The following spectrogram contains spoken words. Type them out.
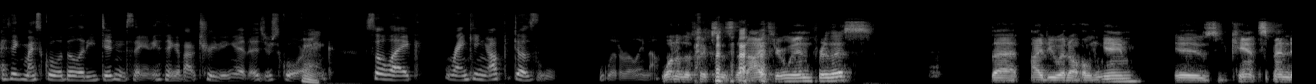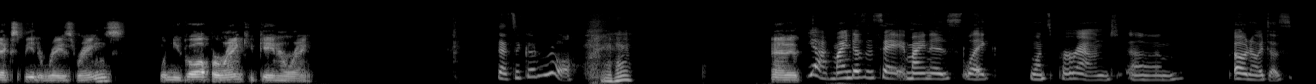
I think my school ability didn't say anything about treating it as your school Hmm. rank. So like ranking up does literally nothing. One of the fixes that I threw in for this that I do at a home game is you can't spend XP to raise rings. When you go up a rank, you gain a ring. That's a good rule. mhm. And it Yeah, mine doesn't say mine is like once per round. Um oh no, it does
